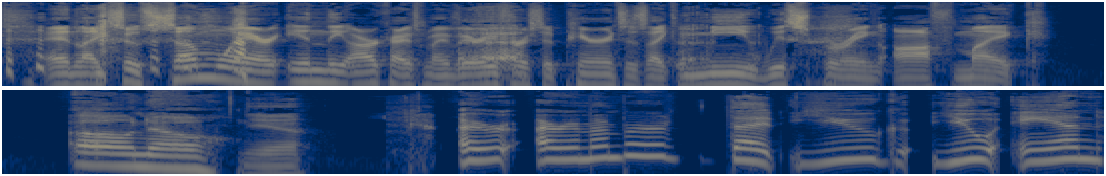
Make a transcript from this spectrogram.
and like so somewhere in the archives, my very first appearance is like me whispering off mic. Oh, no. Yeah. I, re- I remember that you you and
